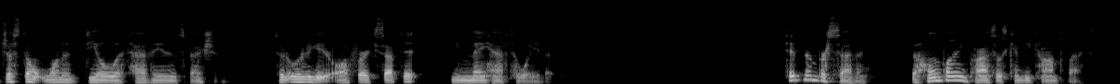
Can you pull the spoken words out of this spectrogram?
just don't want to deal with having an inspection. So, in order to get your offer accepted, you may have to waive it. Tip number seven the home buying process can be complex,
